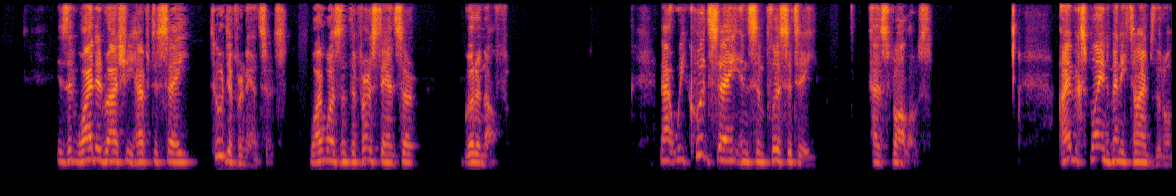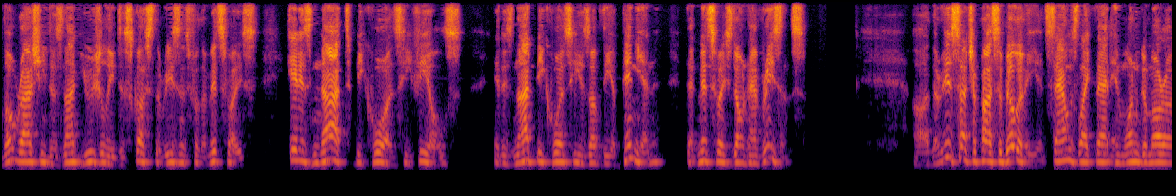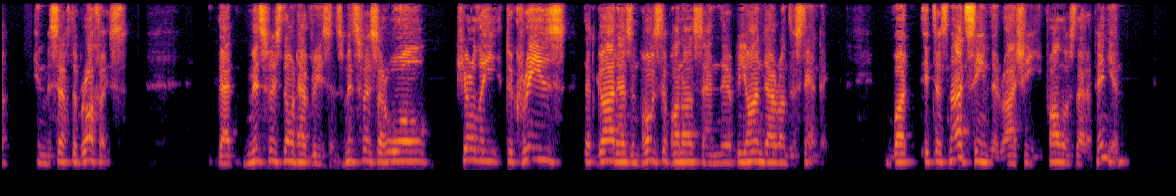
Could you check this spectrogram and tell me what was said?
is that why did Rashi have to say two different answers? Why wasn't the first answer good enough? Now, we could say in simplicity as follows. I've explained many times that although Rashi does not usually discuss the reasons for the mitzvahs, it is not because he feels, it is not because he is of the opinion that mitzvahs don't have reasons. Uh, there is such a possibility. It sounds like that in one Gemara in Masechta Brachos, that mitzvahs don't have reasons. Mitzvahs are all purely decrees that God has imposed upon us, and they're beyond our understanding. But it does not seem that Rashi follows that opinion,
